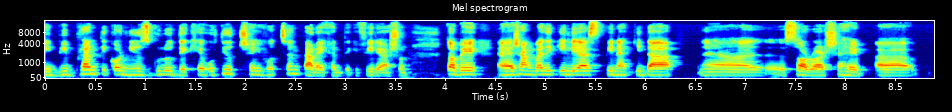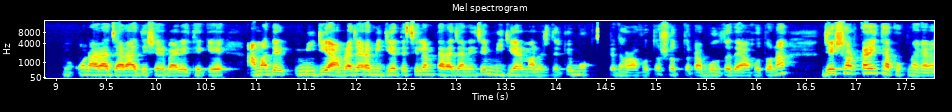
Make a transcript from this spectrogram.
এই বিভ্রান্তিকর নিউজগুলো দেখে অতি উৎসাহী হচ্ছেন তারা এখান থেকে ফিরে আসুন। তবে সাংবাদিক ইলিয়াস পিনাকিদা আহ, সরোয়ার সাহেব ওনারা যারা দেশের বাইরে থেকে আমাদের মিডিয়া আমরা যারা মিডিয়াতে ছিলাম তারা জানি যে মিডিয়ার মানুষদেরকে মুখ চেপে ধরা হতো সত্যটা বলতে দেওয়া হতো না। যে সরকারই থাকুক না কেন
